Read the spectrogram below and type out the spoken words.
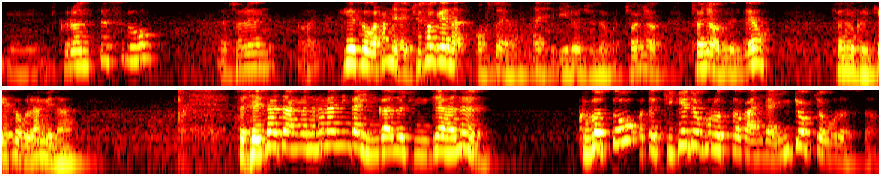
음, 그런 뜻으로 저는 어, 해석을 합니다. 주석에는 없어요. 사실 이런 주석은 전혀 전혀 없는데요. 저는 그렇게 해석을 합니다. 그래서 제사장은 하나님과 인간을 중재하는 그것도 어떤 기계적으로서가 아니라 인격적으로서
